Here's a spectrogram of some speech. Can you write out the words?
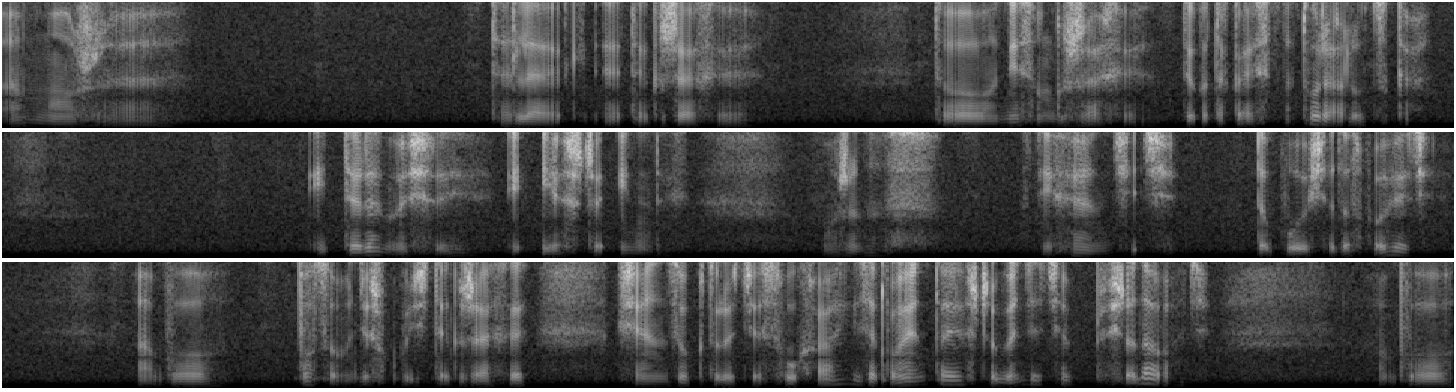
A może te, te grzechy to nie są grzechy, tylko taka jest natura ludzka. I tyle myśli i jeszcze innych może nas zniechęcić do pójścia do spowiedzi. Albo po co będziesz mówić te grzechy księdzu, który cię słucha i zapamięta jeszcze będzie cię prześladować? Albo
